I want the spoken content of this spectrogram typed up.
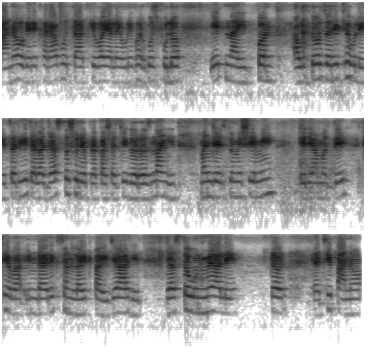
पानं वगैरे खराब होतात किंवा याला एवढे भरघोस फुलं येत नाहीत. पण आउटडोर जरी ठेवले तरी त्याला जास्त सूर्यप्रकाशाची गरज नाही. म्हणजेच तुम्ही शेमी एरियामध्ये ठेवा. इनडायरेक्ट सनलाईट पाहिजे आहेत. जास्त ऊन मिळाले तर त्याची पानं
